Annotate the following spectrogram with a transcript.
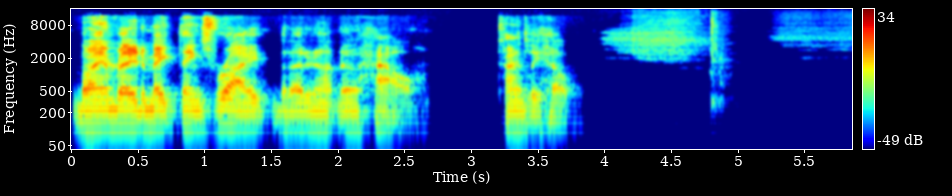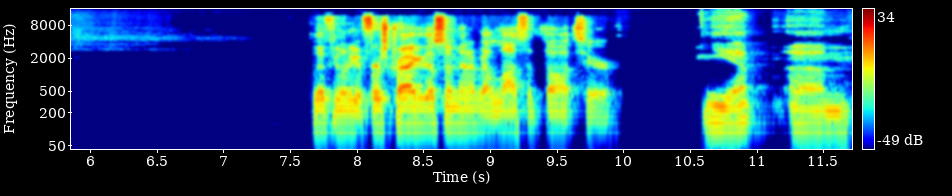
but I am ready to make things right, but I do not know how. Kindly help. Cliff, you want to get first crack at this one, man? I've got lots of thoughts here. Yep. Um,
